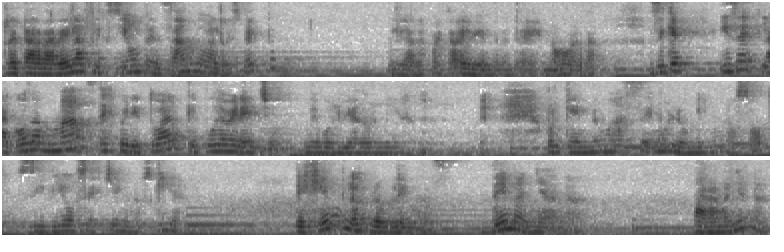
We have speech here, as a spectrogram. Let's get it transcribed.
¿Retardaré la aflicción pensando al respecto? Y la respuesta evidentemente es no, ¿verdad? Así que hice la cosa más espiritual que pude haber hecho. Me volví a dormir. porque no hacemos lo mismo nosotros si Dios es quien nos guía. Dejemos los problemas de mañana para mañana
